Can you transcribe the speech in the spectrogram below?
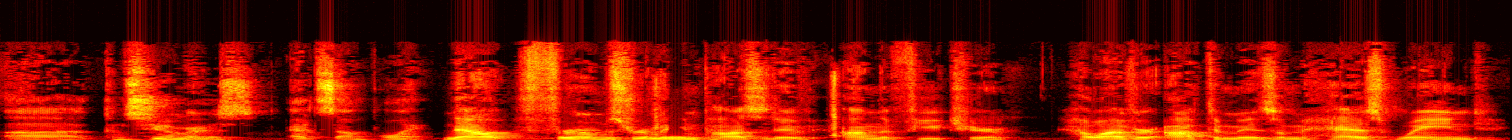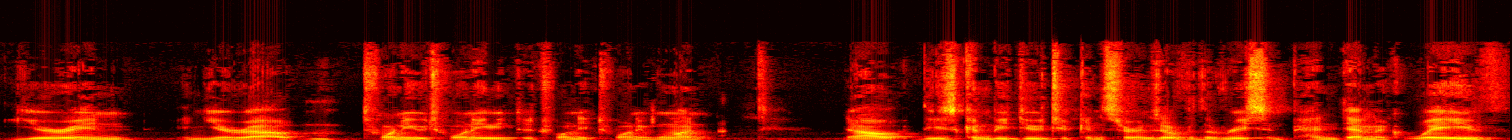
uh, consumers at some point. Now, firms remain positive on the future. However, optimism has waned year in and year out, 2020 mm. to 2021. Now, these can be due to concerns over the recent pandemic wave,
